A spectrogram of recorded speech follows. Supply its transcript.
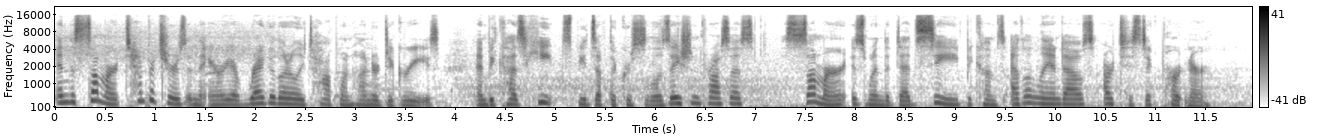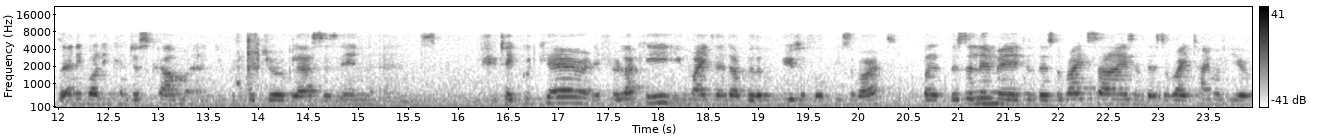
In the summer, temperatures in the area regularly top 100 degrees, and because heat speeds up the crystallization process, summer is when the Dead Sea becomes Ethel Landau's artistic partner. Anybody can just come and you can put your glasses in, and if you take good care and if you're lucky, you might end up with a beautiful piece of art. But there's a limit, and there's the right size, and there's the right time of year.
